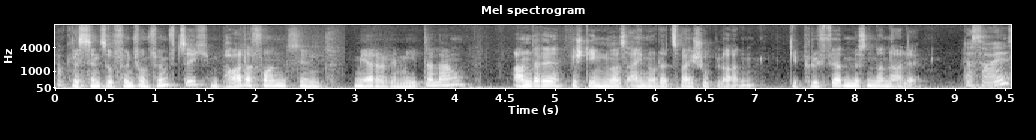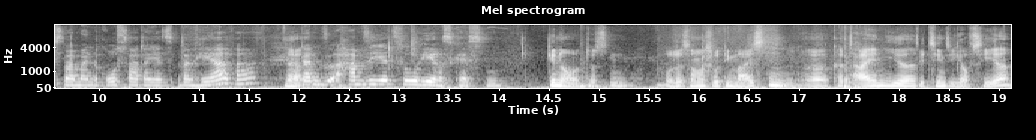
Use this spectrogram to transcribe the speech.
Okay. Das sind so 55, ein paar davon sind mehrere Meter lang, andere bestehen nur aus ein oder zwei Schubladen. Geprüft werden müssen dann alle. Das heißt, weil mein Großvater jetzt beim Heer war, ja. dann haben Sie jetzt so Heereskästen. Genau, das, oder sagen wir so, die meisten äh, Karteien hier beziehen sich aufs Heer.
